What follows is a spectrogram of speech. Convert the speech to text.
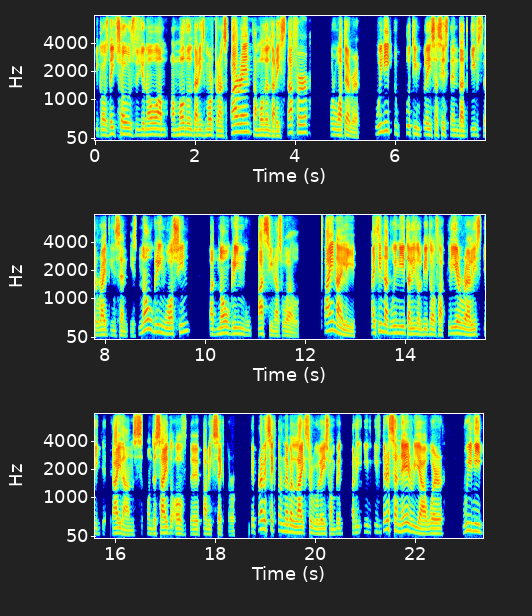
because they chose, you know, a, a model that is more transparent, a model that is tougher, or whatever. We need to put in place a system that gives the right incentives. No greenwashing, but no green busing as well. Finally, I think that we need a little bit of a clear, realistic guidance on the side of the public sector. The private sector never likes regulation, but, but if, if there's an area where we need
